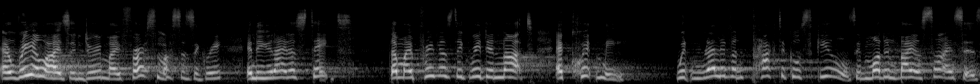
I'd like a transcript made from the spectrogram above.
and realizing during my first master's degree in the United States that my previous degree did not equip me with relevant practical skills in modern biosciences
